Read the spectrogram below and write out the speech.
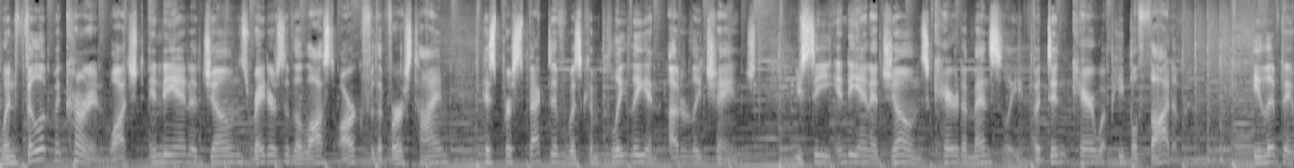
when Philip McKernan watched Indiana Jones Raiders of the Lost Ark for the first time, his perspective was completely and utterly changed. You see, Indiana Jones cared immensely, but didn't care what people thought of him. He lived a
